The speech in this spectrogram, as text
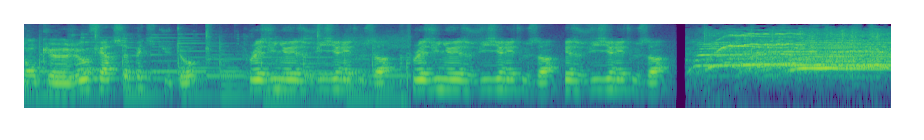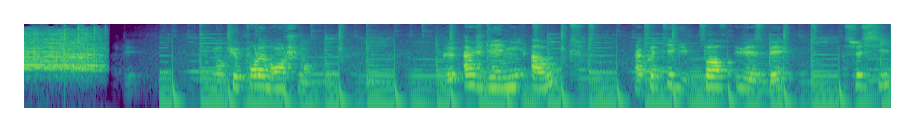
Donc euh, je vais vous faire ce petit tuto. Je vous laisse visionner tout ça. Je vous laisse visionner tout ça. Je vous laisse visionner tout ça. Donc pour le branchement, le HDMI out à côté du port USB, ceci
